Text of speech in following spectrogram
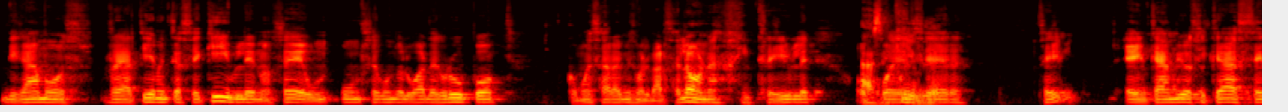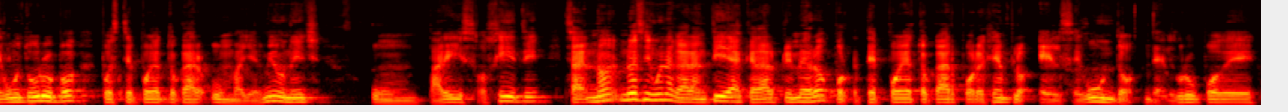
digamos, relativamente asequible, no sé, un, segundo lugar de grupo, como es ahora mismo el Barcelona, increíble, o puede ser. Sí. En cambio, si quedas segundo grupo, pues te puede tocar un Bayern Múnich, un París o City. O sea, no, es ninguna garantía quedar primero porque te puede tocar, por ejemplo, el segundo del grupo de,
